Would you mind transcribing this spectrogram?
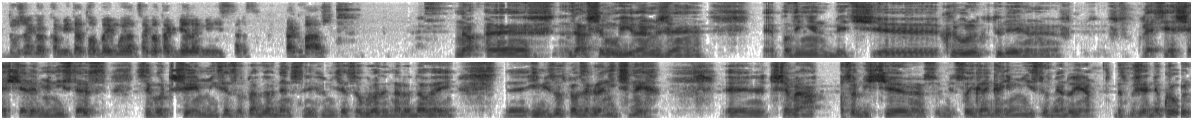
dużego komitetu obejmującego tak wiele ministerstw, tak ważnych? No, e, zawsze mówiłem, że e, powinien być e, król, który w w jest 6-7 ministerstw, z czego 3 Ministerstwo Spraw Wewnętrznych, Ministerstwo Obrony Narodowej e, i Ministerstwo Spraw Zagranicznych. E, Trzyma osobiście w swoich rękach ministrów mianuje bezpośrednio król.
